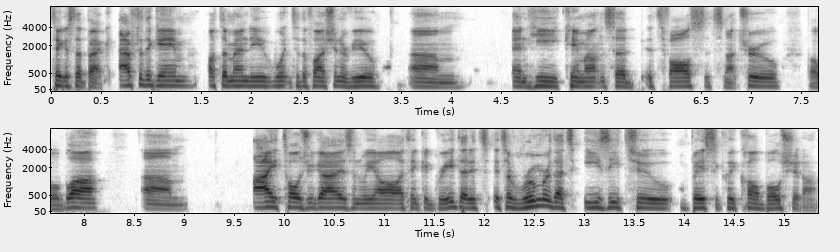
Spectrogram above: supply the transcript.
take a step back. After the game, Otamendi went to the flash interview, um, and he came out and said it's false, it's not true, blah blah blah. Um, I told you guys, and we all I think agreed that it's it's a rumor that's easy to basically call bullshit on,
